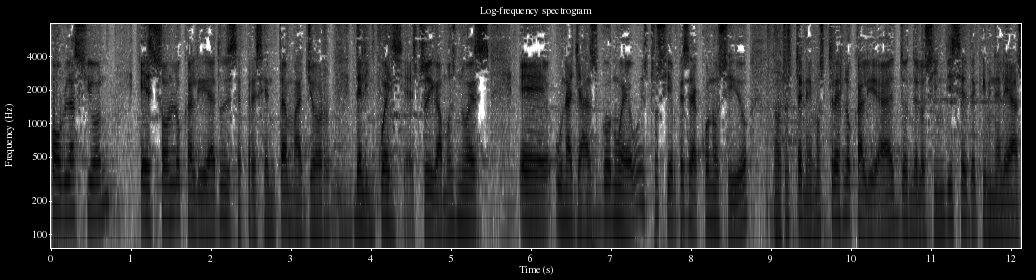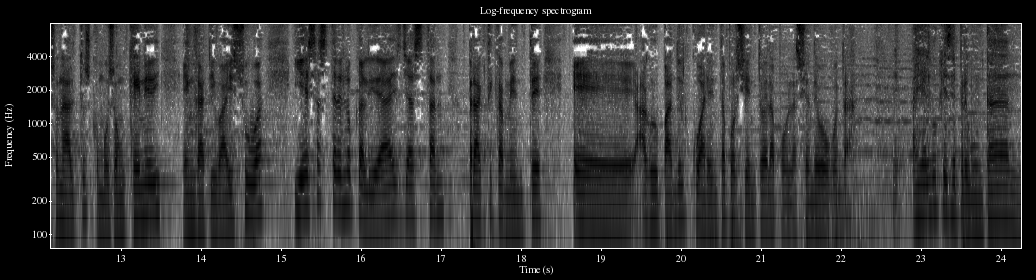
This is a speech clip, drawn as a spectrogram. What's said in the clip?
población son localidades donde se presenta mayor delincuencia. Esto, digamos, no es eh, un hallazgo nuevo, esto siempre se ha conocido. Nosotros tenemos tres localidades donde los índices de criminalidad son altos, como son Kennedy, Engativá y Suba, y esas tres localidades ya están prácticamente eh, agrupando el 40% de la población de Bogotá. Eh, hay algo que se preguntan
